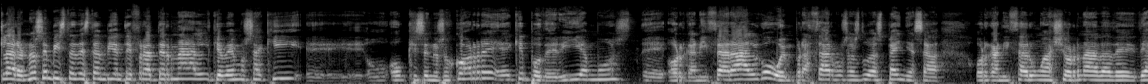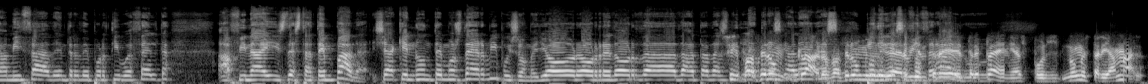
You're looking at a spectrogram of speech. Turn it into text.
Claro, nos en vista deste ambiente fraternal que vemos aquí, eh, o, o que se nos ocorre é que poderíamos eh, organizar algo ou emprazarvos as dúas peñas a organizar unha xornada de, de amizade entre Deportivo e Celta a finais desta tempada, xa que non temos derbi, pois o mellor ao redor da data das sí, facer un, galeras, claro, facer un mini derbi entre, algo. entre peñas, pois non estaría mal.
